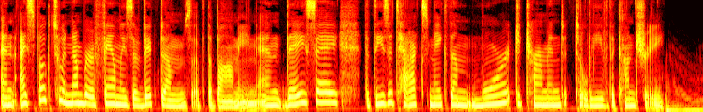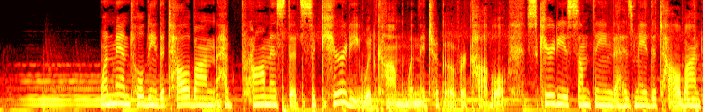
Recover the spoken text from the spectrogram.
And I spoke to a number of families of victims of the bombing, and they say that these attacks make them more determined to leave the country. One man told me the Taliban had promised that security would come when they took over Kabul. Security is something that has made the Taliban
